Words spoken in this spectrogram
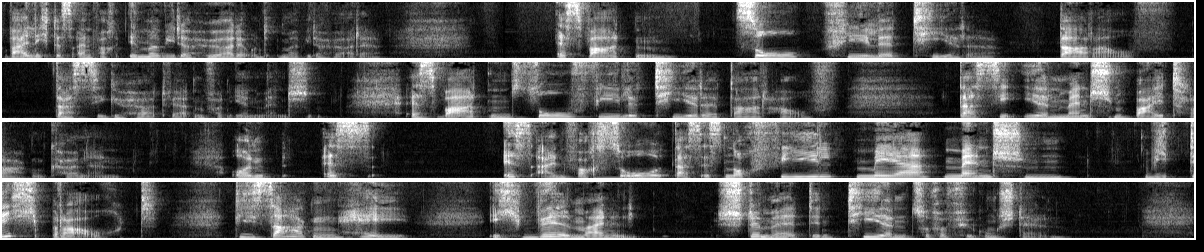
weil ich das einfach immer wieder höre und immer wieder höre. Es warten so viele Tiere darauf, dass sie gehört werden von ihren Menschen. Es warten so viele Tiere darauf, dass sie ihren Menschen beitragen können. Und es ist einfach so, dass es noch viel mehr Menschen wie dich braucht, die sagen, hey, ich will meine Stimme den Tieren zur Verfügung stellen.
